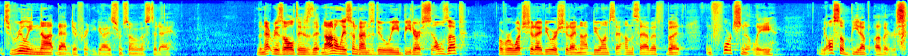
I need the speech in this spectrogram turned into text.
it's really not that different, you guys, from some of us today. The net result is that not only sometimes do we beat ourselves up over what should I do or should I not do on, on the Sabbath, but unfortunately, we also beat up others,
